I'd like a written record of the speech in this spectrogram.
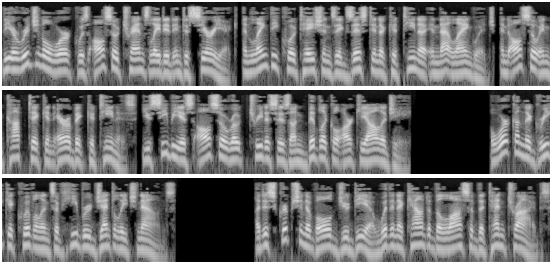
The original work was also translated into Syriac, and lengthy quotations exist in a catena in that language, and also in Coptic and Arabic catenas. Eusebius also wrote treatises on biblical archaeology, a work on the Greek equivalents of Hebrew gentilic nouns, a description of Old Judea with an account of the loss of the Ten Tribes,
